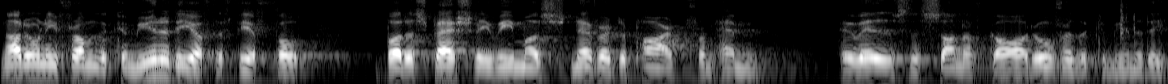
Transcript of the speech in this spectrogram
not only from the community of the faithful, but especially we must never depart from Him who is the Son of God over the community.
